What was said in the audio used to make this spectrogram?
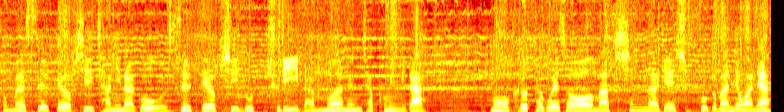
정말 쓸데없이 잔인하고 쓸데없이 노출이 난무하는 작품입니다. 뭐 그렇다고 해서 막 신나게 19금한 영화냐?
